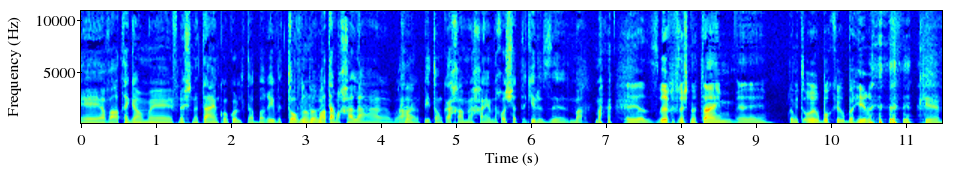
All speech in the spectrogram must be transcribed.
אה, עברת גם אה, לפני שנתיים, קודם כל אתה בריא וטוב לנו, עברת מחלה, כן. אה, פתאום ככה מהחיים, אתה יכול שאתה, כאילו זה, מה, מה? אז בערך לפני שנתיים, אתה מתעורר בוקר בהיר, כן.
